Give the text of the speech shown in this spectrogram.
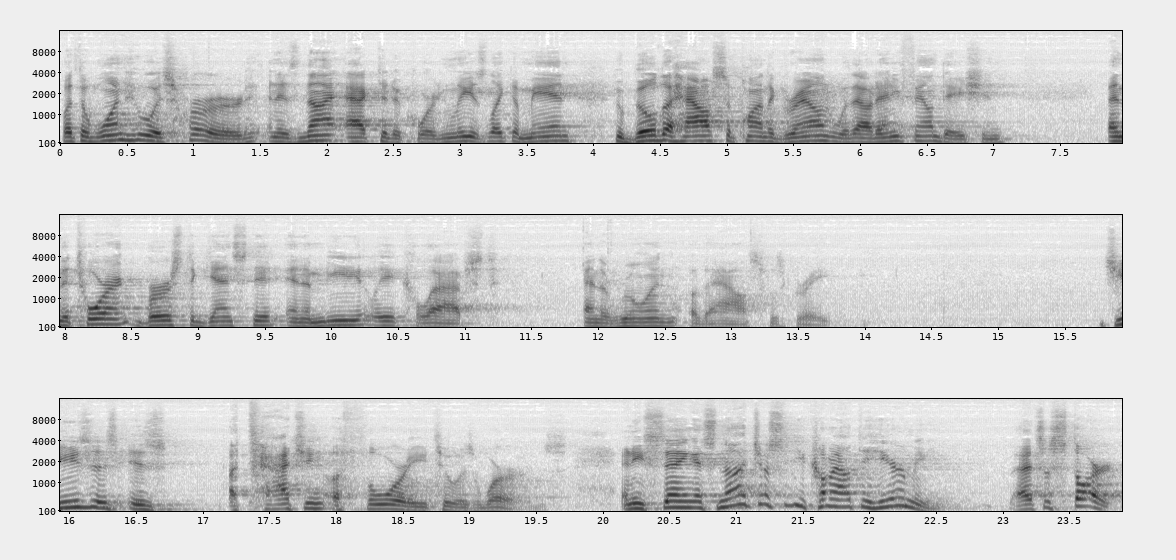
But the one who has heard and has not acted accordingly is like a man who built a house upon the ground without any foundation, and the torrent burst against it, and immediately it collapsed, and the ruin of the house was great. Jesus is attaching authority to his words. And he's saying, it's not just that you come out to hear me, that's a start.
